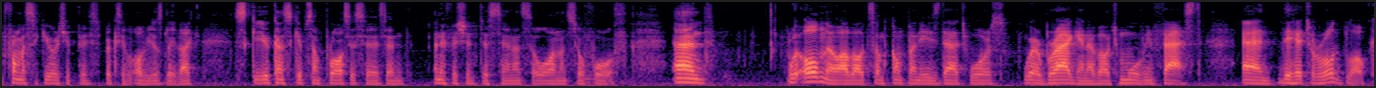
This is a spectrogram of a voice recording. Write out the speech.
from a security perspective, obviously, like you can skip some processes and inefficient testing and so on and so forth. And we all know about some companies that was were bragging about moving fast, and they hit a roadblock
